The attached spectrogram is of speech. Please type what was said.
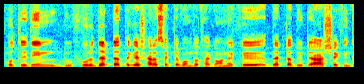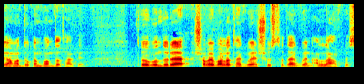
প্রতিদিন দুপুর দেড়টা থেকে সাড়ে চারটা বন্ধ থাকে। অনেকে দেড়টা, দুইটা আসে কিন্তু আমার দোকান বন্ধ থাকে। তো বন্ধুরা, সবাই ভালো থাকবেন, সুস্থ থাকবেন। আল্লাহ হাফেজ।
